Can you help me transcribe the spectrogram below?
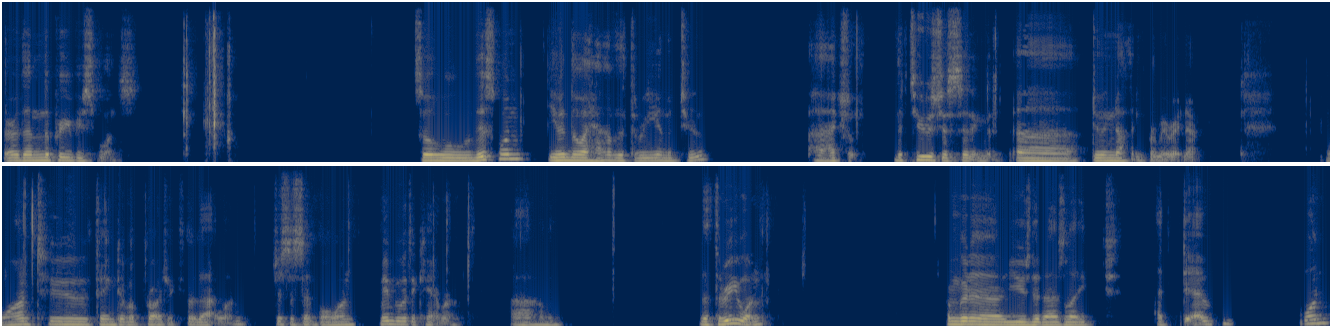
Better than the previous ones. So this one, even though I have the three and the two, uh, actually, the two is just sitting there, uh, doing nothing for me right now. Want to think of a project for that one? Just a simple one, maybe with a camera. Um, the three one, I'm gonna use it as like a dev one.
